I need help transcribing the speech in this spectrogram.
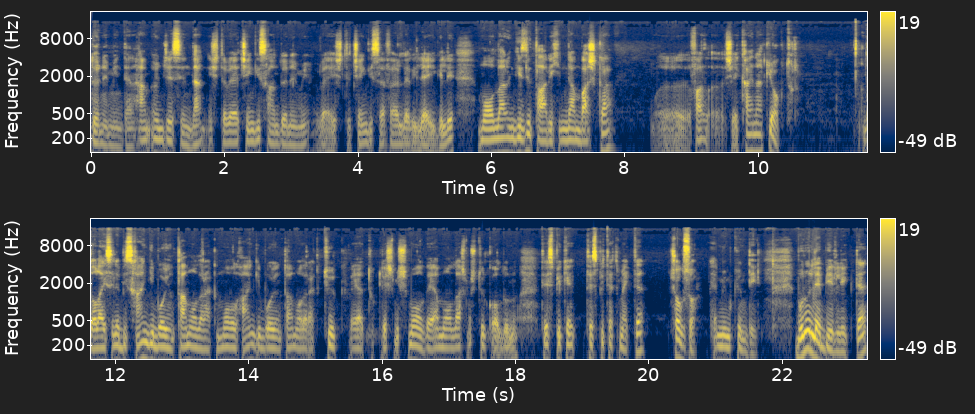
döneminden hem öncesinden işte veya Cengiz Han dönemi ve işte Cengiz seferleriyle ilgili Moğolların gizli tarihinden başka şey kaynak yoktur. Dolayısıyla biz hangi boyun tam olarak Moğol, hangi boyun tam olarak Türk veya Türkleşmiş Moğol veya Moğollaşmış Türk olduğunu tespit, et, tespit etmekte çok zor ve mümkün değil. Bununla birlikte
